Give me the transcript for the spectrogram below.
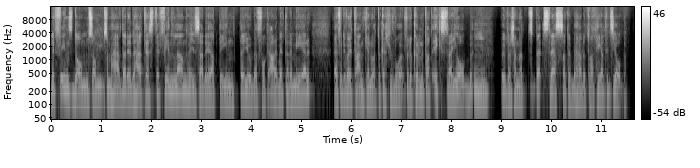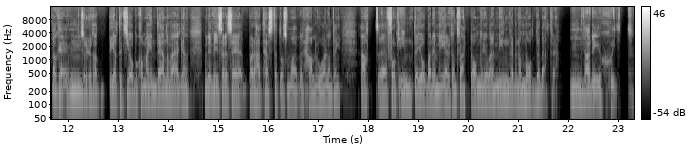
Det finns de som, som hävdar det. Det här testet i Finland visade ju att det inte gjorde att folk arbetade mer. Eh, För det var ju tanken då att du kanske för då kunde du ta ett extra jobb utan känna ett spe- stress att du behövde ta ett heltidsjobb. Okej. Mm. Så du kunde ta ett deltidsjobb och komma in den vägen. Men det visade sig på det här testet då, som var ett halvår eller någonting, att eh, folk inte jobbade mer utan tvärtom. De jobbade mindre men de mådde bättre. Mm. Ja, det är ju skit.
